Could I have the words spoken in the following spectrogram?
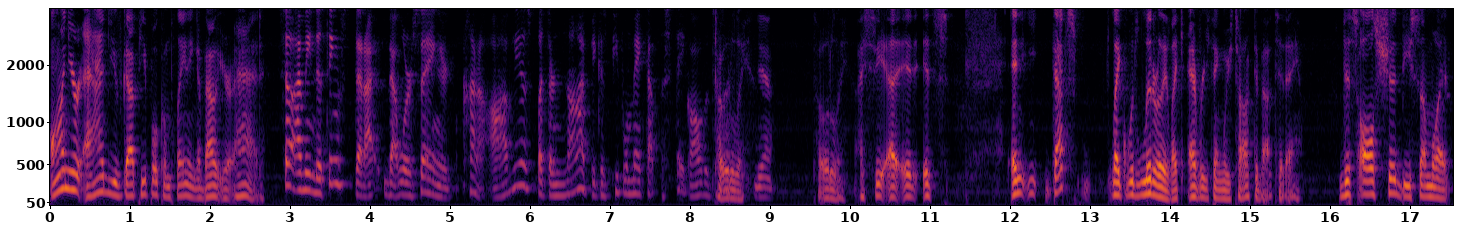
On your ad, you've got people complaining about your ad so I mean, the things that I that we're saying are kind of obvious, but they're not because people make that mistake all the time. Totally. Yeah. Totally. I see. Uh, it, it's and that's like with literally like everything we've talked about today. This all should be somewhat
